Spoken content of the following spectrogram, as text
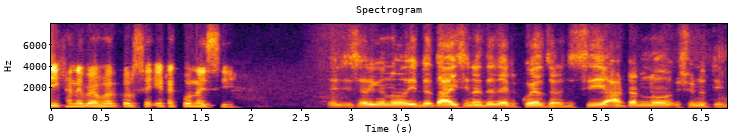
এইখানে ব্যবহার করছে এটা কোন আইসি এই যে স্যার এখানে এটা তো আইসি না এটা একটা কোয়েল স্যার সি আটান্ন শূন্য তিন।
